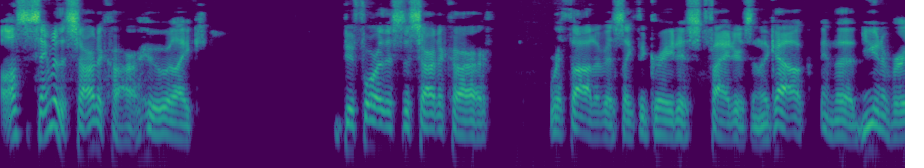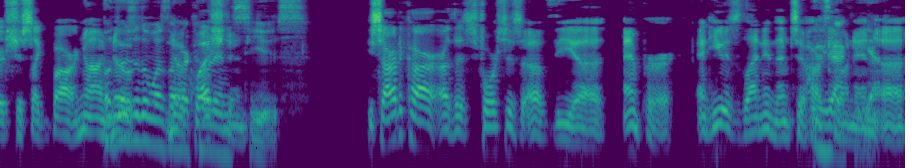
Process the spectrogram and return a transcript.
also same with the Sardaukar who like before this the Sardaukar were thought of as like the greatest fighters in the gal in the universe, just like bar none. Oh, no, those are the ones that no Harkonnens question. use. Sardaukar are the forces of the uh, Emperor, and he was lending them to Harkonnen, Exactly, yeah. uh,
